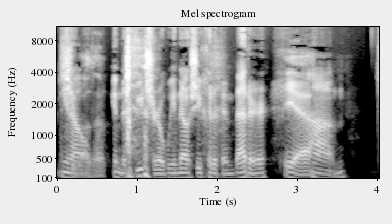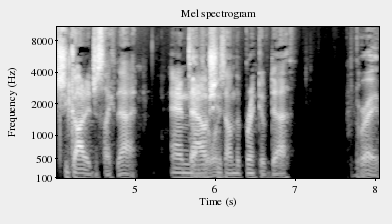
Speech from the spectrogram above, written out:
you She know wasn't. in the future we know she could have been better. Yeah, um, she got it just like that. And now she's on the brink of death. right.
